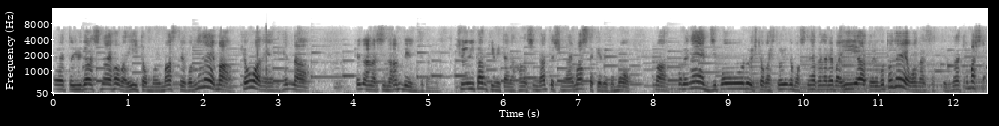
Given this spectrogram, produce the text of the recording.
えーと、油断しない方がいいと思いますということで、まあ今日はね、変な変な話、なんで言うんですか、注意喚起みたいな話になってしまいましたけれども、まあ、これね、事故る人が1人でも少なくなればいいやということでお話しさせていただきました。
